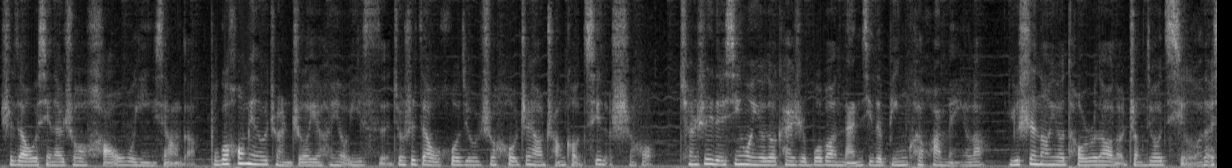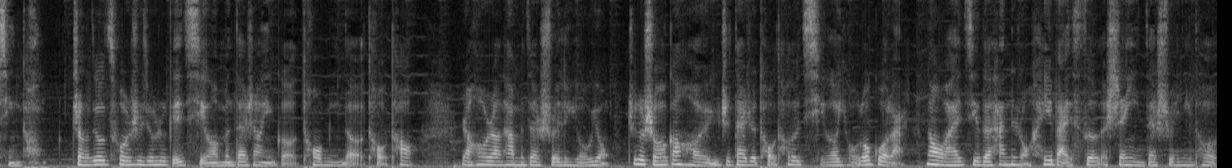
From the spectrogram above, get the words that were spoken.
是在我醒来之后毫无印象的。不过后面的转折也很有意思，就是在我获救之后，正要喘口气的时候。全世界的新闻又都开始播报南极的冰快化没了，于是呢，又投入到了拯救企鹅的行动。拯救措施就是给企鹅们戴上一个透明的头套，然后让他们在水里游泳。这个时候刚好有一只戴着头套的企鹅游了过来，那我还记得它那种黑白色的身影在水里头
